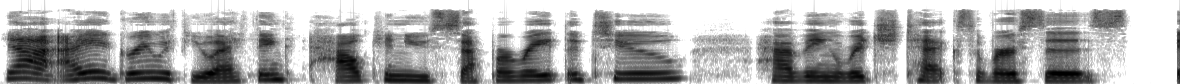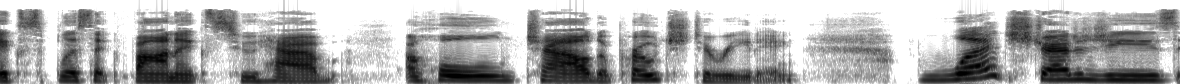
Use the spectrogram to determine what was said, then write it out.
Yeah, I agree with you. I think how can you separate the two, having rich text versus explicit phonics to have a whole child approach to reading? What strategies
